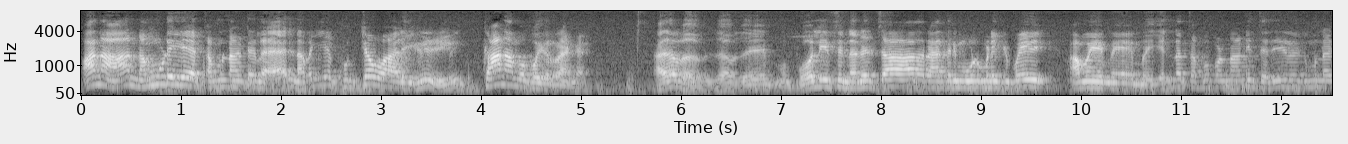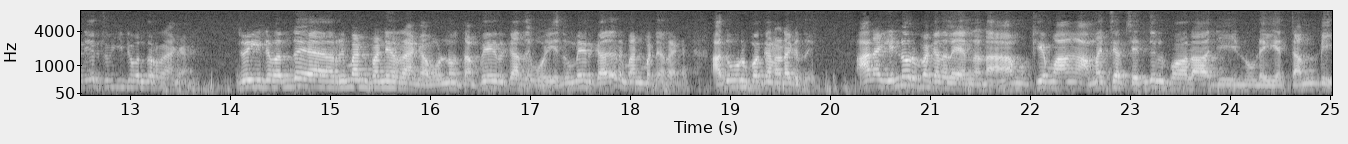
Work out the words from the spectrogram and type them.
ஆனால் நம்முடைய தமிழ்நாட்டில் நிறைய குற்றவாளிகள் காணாமல் போயிடுறாங்க. அதாவது அதாவது போலீஸ் நினைச்சா ராத்திரி மூணு மணிக்கு போய் அவன் என்ன தப்பு பண்ணான்னு தெரியறதுக்கு முன்னாடியே தூக்கிட்டு வந்துடுறாங்க. தூக்கிட்டு வந்து ரிமாண்ட் பண்ணிடுறாங்க. ஒன்றும் தப்பே இருக்காது. எதுவுமே இருக்காது. ரிமாண்ட் பண்ணிடுறாங்க. அது ஒரு பக்கம் நடக்குது. ஆனால் இன்னொரு பக்கத்தில் என்னன்னா முக்கியமாக அமைச்சர் செந்தில் பாலாஜியினுடைய தம்பி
